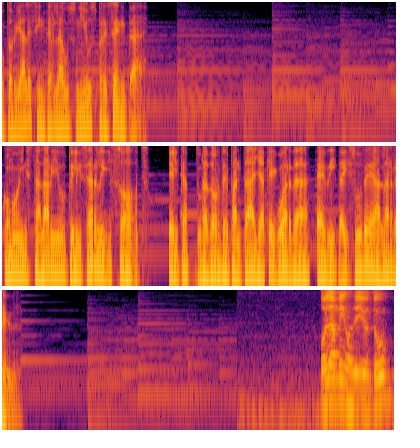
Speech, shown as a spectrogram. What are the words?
Tutoriales Interlaus News presenta. Cómo instalar y utilizar Lilsot. El capturador de pantalla que guarda, edita y sube a la red. Hola amigos de YouTube,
